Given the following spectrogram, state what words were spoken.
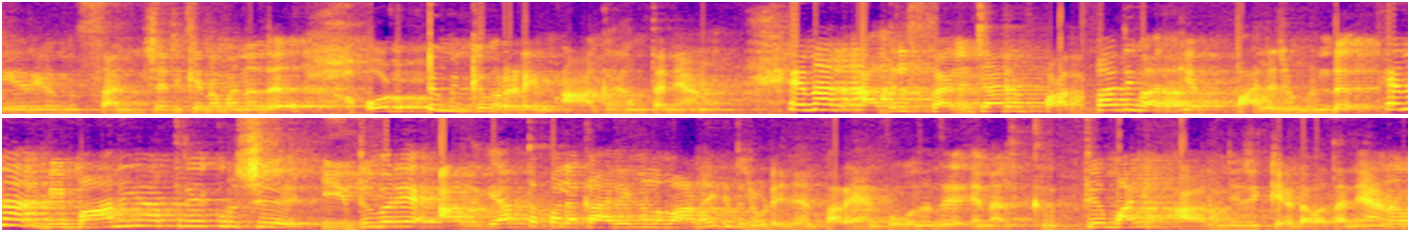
കയറി ഒന്ന് സഞ്ചരിക്കണമെന്നത് ഒട്ടുമിക്കവരുടെയും ആഗ്രഹം തന്നെയാണ്. എന്നാൽ അതിൽ സഞ്ചാരം പതിവാക്കിയ പലരുമുണ്ട്. എന്നാൽ വിമാനയാത്രയെക്കുറിച്ച് ഇതുവരെ അറിയാത്ത പല കാര്യങ്ങളുമാണ് ഇതിലൂടെ ഞാൻ പറയാൻ പോകുന്നത്. എന്നാൽ കൃത്യമായി അറിഞ്ഞിരിക്കേണ്ടവ തന്നെയാണ്.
